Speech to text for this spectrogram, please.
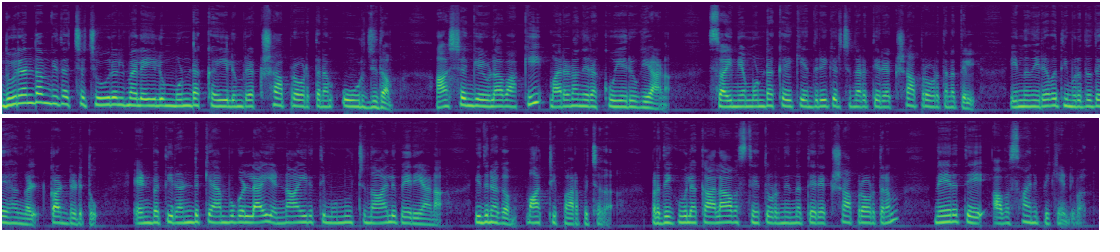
ദുരന്തം വിതച്ച ചൂരൽമലയിലും മുണ്ടക്കയിലും രക്ഷാപ്രവർത്തനം ഊർജിതം. ആശങ്കയുളവാക്കി മരണനിരക്ക് ഉയരുകയാണ്. സൈന്യം മുണ്ടക്കൈ കേന്ദ്രീകരിച്ച് നടത്തിയ രക്ഷാപ്രവർത്തനത്തിൽ ഇന്ന് നിരവധി മൃതദേഹങ്ങൾ കണ്ടെടുത്തു. എൺപത്തിരണ്ട് ക്യാമ്പുകളിലായി എണ്ണായിരത്തി മുന്നൂറ്റി നാല് പേരെയാണ് ഇതിനകം മാറ്റിപ്പാർപ്പിച്ചത്. പ്രതികൂല കാലാവസ്ഥയെ തുടർന്ന് ഇന്നത്തെ രക്ഷാപ്രവർത്തനം നേരത്തെ അവസാനിപ്പിക്കേണ്ടി വന്നു.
